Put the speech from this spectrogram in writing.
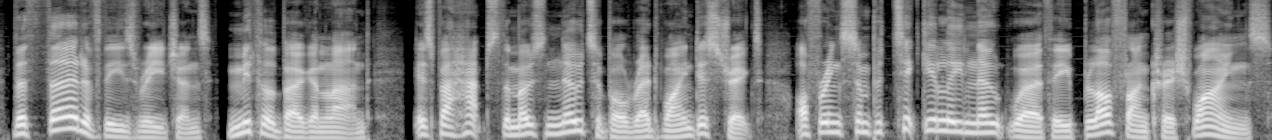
The third of these regions, Mittelburgenland, is perhaps the most notable red wine district, offering some particularly noteworthy Blaufränkisch wines.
